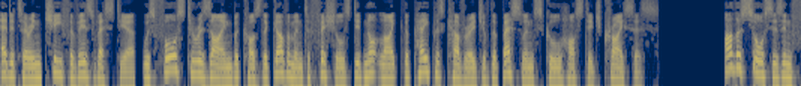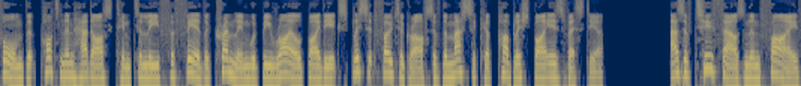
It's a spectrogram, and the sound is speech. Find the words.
editor-in-chief of Izvestia, was forced to resign because the government officials did not like the paper's coverage of the Beslan school hostage crisis. Other sources informed that Potanin had asked him to leave for fear the Kremlin would be riled by the explicit photographs of the massacre published by Izvestia. As of 2005,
